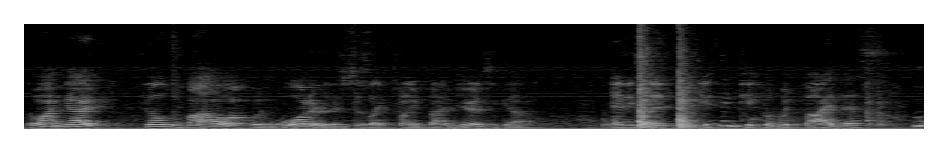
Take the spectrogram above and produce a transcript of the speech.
the one guy filled the bottle up with water, this was like twenty-five years ago. And he said, do you think people would buy this?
